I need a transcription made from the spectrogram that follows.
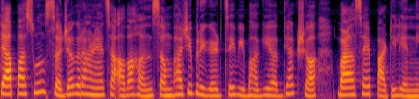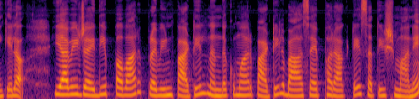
त्यापासून सजग राहण्याचं आवाहन संभाजी ब्रिगेडचे विभागीय अध्यक्ष बाळासाहेब पाटील यांनी केलं. यावेळी जयदीप पवार प्रवीण पाटील नंदकुमार पाटील बाळासाहेब फराकटे सतीश माने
